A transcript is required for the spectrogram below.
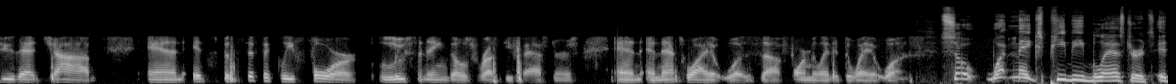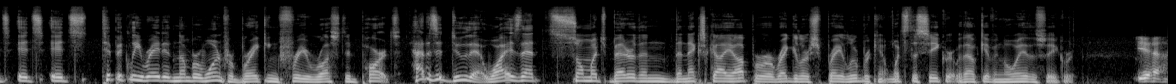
do that job. And it's specifically for loosening those rusty fasteners, and and that's why it was uh, formulated the way it was. So, what makes PB Blaster? It's it's it's it's typically rated number one for breaking free rusted parts. How does it do that? Why is that so much better than the next guy up or a regular spray lubricant? What's the secret without giving away the secret? Yeah,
